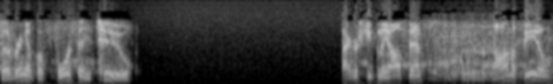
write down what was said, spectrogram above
So to bring up a fourth and two. Tigers keeping the offense on the field.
